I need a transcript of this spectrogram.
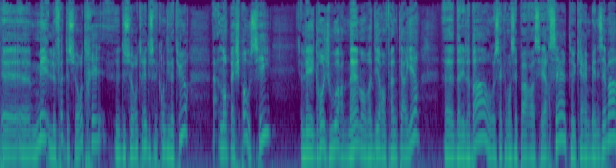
mais le fait de se retirer de, cette candidature n'empêche pas aussi les grands joueurs, même on va dire en fin de carrière, euh, d'aller là-bas. Ça a commencé par CR7, euh, Karim Benzema.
